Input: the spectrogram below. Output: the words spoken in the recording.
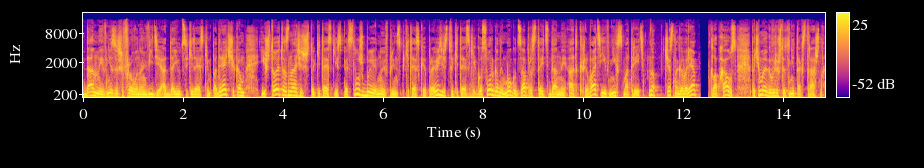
данные в незашифрованном виде отдаются китайским подрядчикам, и что это значит? Что китайские спецслужбы, ну и, в принципе, китайское правительство, китайские госорганы могут запросто эти данные открывать и в них смотреть. Но, честно говоря, Клабхаус. Почему я говорю, что это не так страшно?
